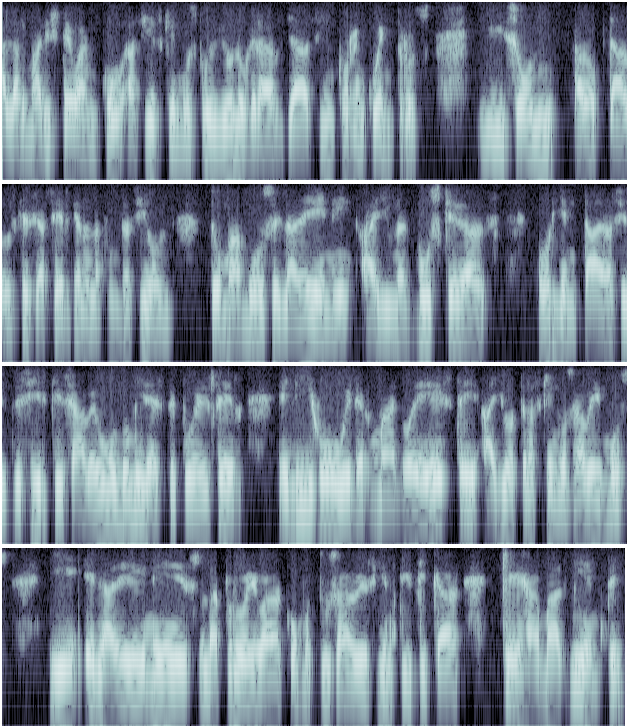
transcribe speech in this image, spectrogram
al armar este banco, así es que hemos podido lograr ya cinco reencuentros y son adoptados que se acercan a la fundación tomamos el ADN, hay unas búsquedas orientadas, es decir, que sabe uno, mira, este puede ser el hijo o el hermano de este, hay otras que no sabemos y el ADN es la prueba, como tú sabes, científica que jamás miente.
